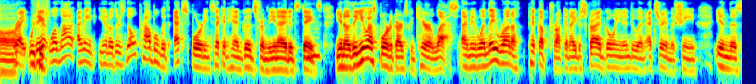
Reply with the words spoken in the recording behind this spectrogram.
Uh, right. Which They- is well, not. I mean, you know, there's no problem with exporting secondhand goods from the United States. Mm-hmm. You know, the U.S. border guards could care less. I mean, when they run a pickup truck, and I describe going into an X-ray machine in this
